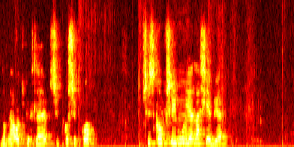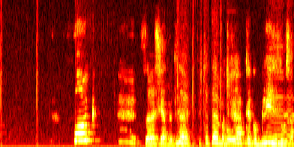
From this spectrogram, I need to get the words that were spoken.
Dobra, odpychnąłem. Szybko, szybko. Wszystko przyjmuję na siebie. Fuck! Zaraz jadę dla. Nie, jeszcze był. Odpycham tego blindu za...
